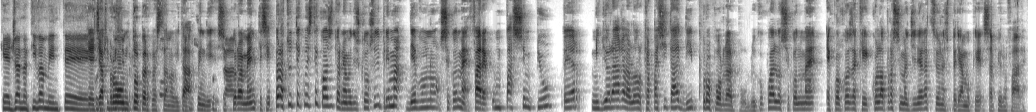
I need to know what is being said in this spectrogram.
che è già nativamente che è già pronto per, questa novità quindi sicuramente sì. Però tutte queste cose torniamo al discorso di prima devono secondo me fare un passo in più per migliorare la loro capacità di proporle al pubblico. Quello secondo me è qualcosa che con la prossima generazione speriamo che sappiano fare.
